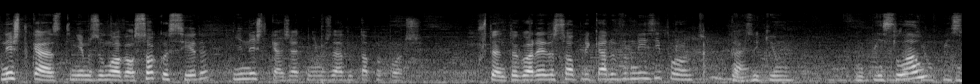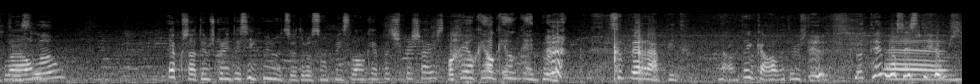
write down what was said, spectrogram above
Neste caso, tínhamos o móvel só com a cera e neste caso já tínhamos dado o tapa-pós. Portanto, agora era só aplicar o verniz e pronto. Temos aqui um, um pincelão. Temos aqui um pincelão. É porque só temos 45 minutos. Eu trouxe um pincelão que é para despachar isto. Ok, ok, ok, ok. Pronto. Super rápido. Não, tem calma, temos tempo. Não, temos, não sei se temos.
